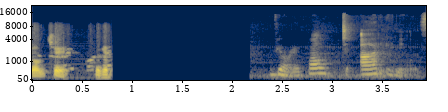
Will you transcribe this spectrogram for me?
চলছে নিউজ।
